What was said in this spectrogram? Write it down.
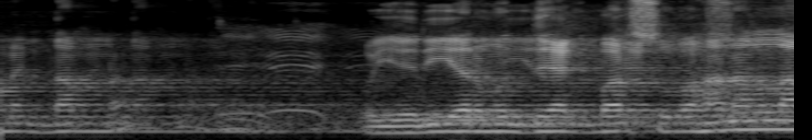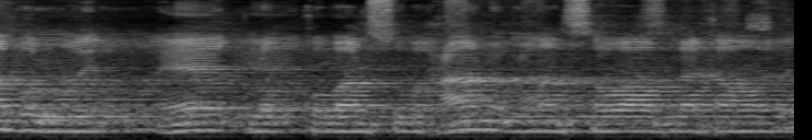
অনেক দাম না? ওই এরিয়ার মধ্যে একবার সুবহান আল্লাহ বলবে, এক লক্ষ বার সুবহান আল্লাহ সওয়াব লেখা হবে।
